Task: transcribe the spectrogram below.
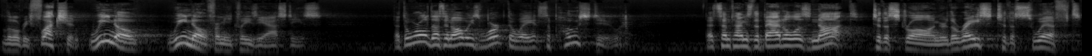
a little reflection. We know, we know from Ecclesiastes that the world doesn't always work the way it's supposed to. That sometimes the battle is not to the strong or the race to the swift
